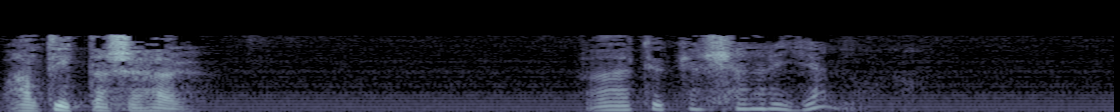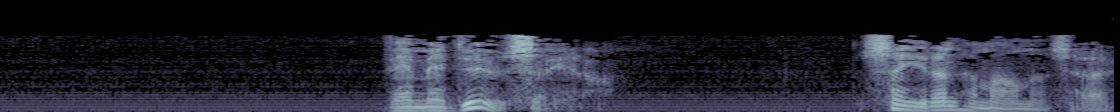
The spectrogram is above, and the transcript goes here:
Och han tittar så här. Jag tycker jag känner igen honom. Vem är du? säger han. Då säger den här mannen så här.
